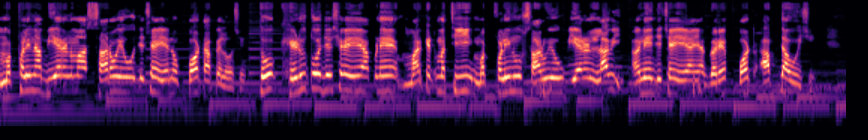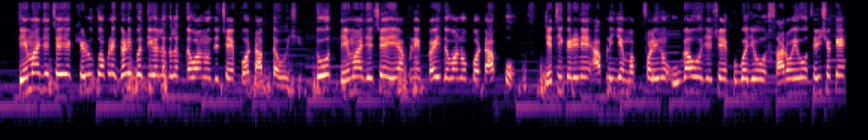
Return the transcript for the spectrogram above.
મગફળીના બિયારણમાં સારો એવો જે છે એનો પટ આપેલો છે. તો ખેડૂતો જે છે એ આપણે માર્કેટમાંથી મગફળીનું સારું એવું બિયારણ લાવી અને જે છે એ અહીંયા ઘરે પટ આપતા હોય છે. તેમાં જે છે એ ખેડૂતો આપણે ઘણી બધી અલગ અલગ દવાનો જે છે પટ આપતા હોય છે. તો તેમાં જે છે એ આપણે કઈ દવાનો પટ આપવો? જેથી કરીને આપણી જે મગફળીનો ઉગાવો જે છે ખૂબ જ એવો સારો એવો થઈ શકે.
